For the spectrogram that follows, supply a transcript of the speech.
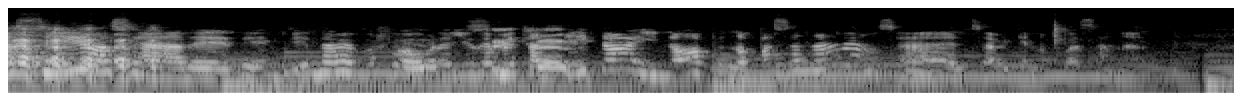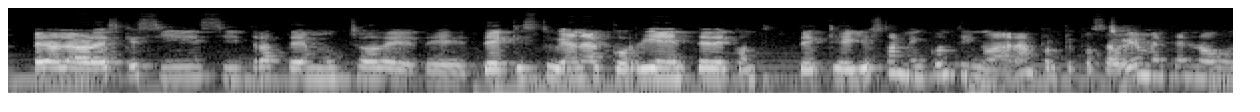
Así, o sea, de, entiéndame por favor, ayúdeme tantito y no, pues no pasa nada, o sea, él sabe que no pasa nada. Pero la verdad es que sí, sí traté mucho de, de, que estuvieran al corriente, de, de, que ellos también continuaran, porque pues obviamente no,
